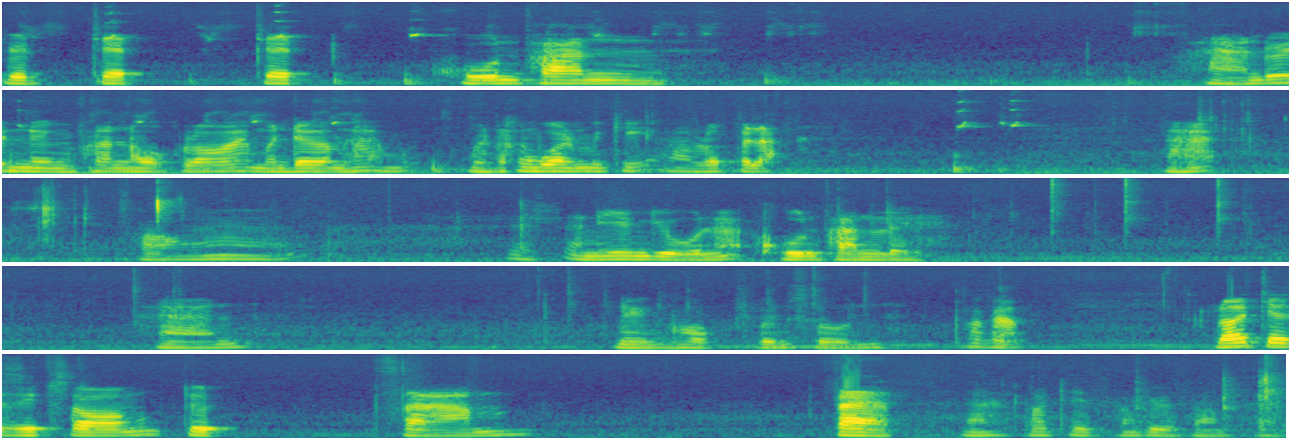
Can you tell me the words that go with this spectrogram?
จุดเจ็ดเจ็ดคูณพันหารด้วยหนึ่งพันหกร้อยเหมือนเดิมนะเหมือนข้างบนเมื่อกี้เอาลบไปละนะฮะสองห้าอันนี้ยังอยู่นะ คูณพันเลย หารหนึ่งหกศูนย์ศูนย์เท่ากับร้อยเจ็ดสิบสองจุดสามแปดนะร้อยเจ็ดสองจุดสามแปด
